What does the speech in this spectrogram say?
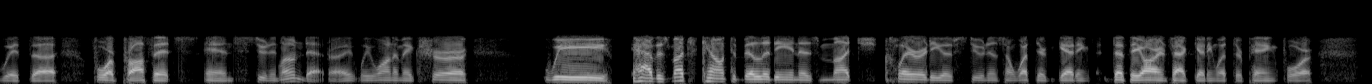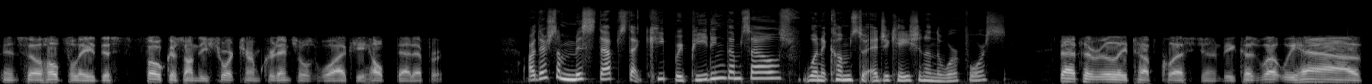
with uh, for profits and student loan debt, right? We want to make sure we have as much accountability and as much clarity of students on what they're getting, that they are in fact getting what they're paying for. And so hopefully this focus on these short term credentials will actually help that effort. Are there some missteps that keep repeating themselves when it comes to education and the workforce? That's a really tough question because what we have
